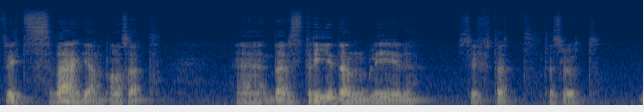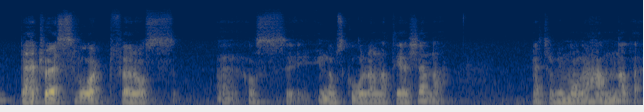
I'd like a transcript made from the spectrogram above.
stridsvägen på något sätt. Eh, där striden blir syftet till slut. Det här tror jag är svårt för oss oss inom skolan att erkänna. Men jag tror vi många hamnar där.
